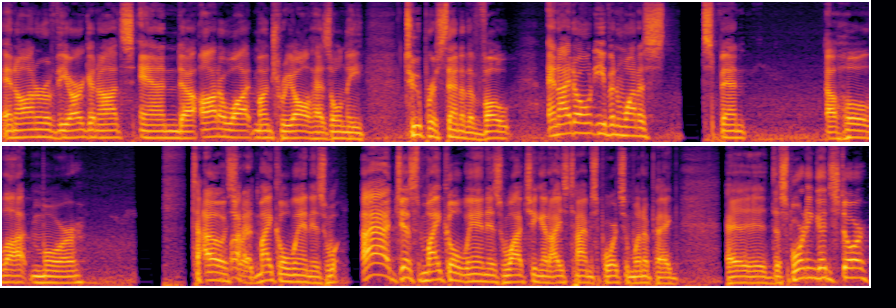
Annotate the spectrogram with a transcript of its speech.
in honor of the Argonauts. And uh, Ottawa at Montreal has only 2% of the vote. And I don't even want to s- spend a whole lot more. oh, sorry. Michael Wynn is wa- ah, just Michael Wynn is watching at Ice Time Sports in Winnipeg, uh, the sporting goods store,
